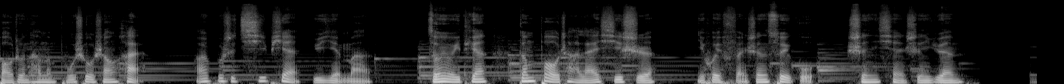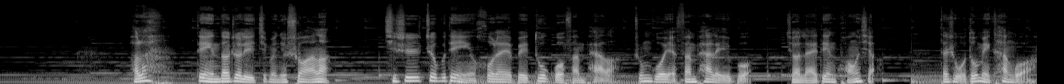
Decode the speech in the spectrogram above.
保证他们不受伤害。而不是欺骗与隐瞒。总有一天，当爆炸来袭时，你会粉身碎骨，深陷深渊。好了，电影到这里基本就说完了。其实这部电影后来也被多国翻拍了，中国也翻拍了一部叫《来电狂想》，但是我都没看过，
